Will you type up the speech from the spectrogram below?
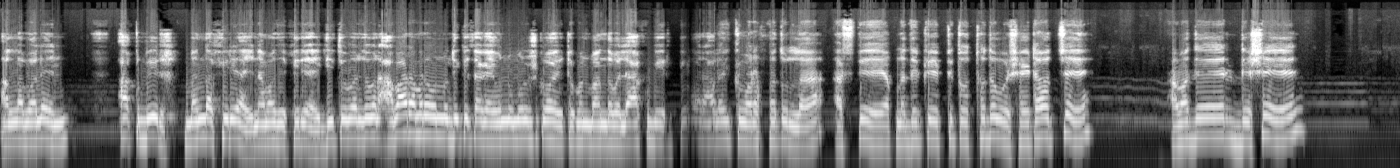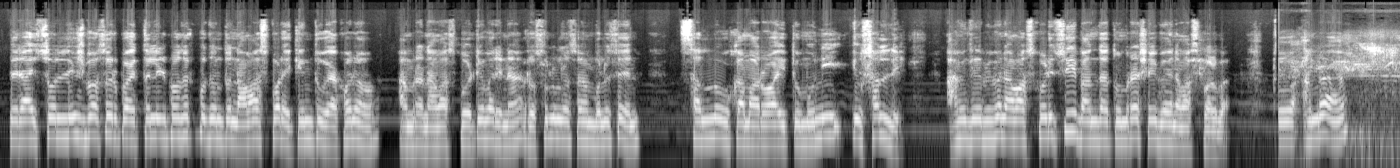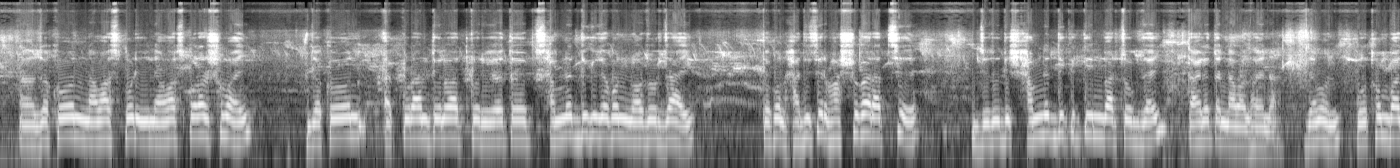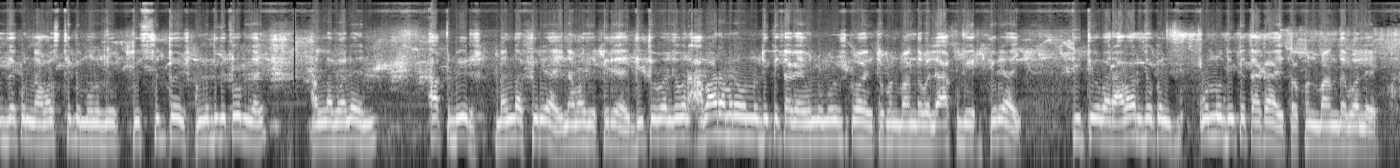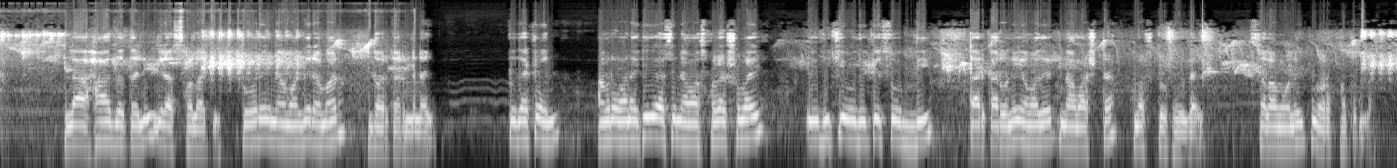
আল্লাহ বলেন, আকবির, বান্দা ফিরে আয়, নামাজে ফিরে আয়। দ্বিতীয়বার যখন আবার আমরা অন্যদিকে তাকাই, অন্য মানুষ হয়, তখন বান্দা বলে, আকবির আলাইকুম রহমতুল্লাহ। আজকে আপনাদেরকে একটি তথ্য দেবো, সেটা হচ্ছে, আমাদের দেশে প্রায় চল্লিশ বছর, পঁয়তাল্লিশ বছর পর্যন্ত নামাজ পড়ে, কিন্তু এখনও আমরা নামাজ পড়তে পারি না। রসুল্লাহ সাল্লাম বলেছেন, সাল্লু কামার তুমুনি ইউসাল্লি। আমি যেভাবে নামাজ পড়েছি, বান্দা তোমরা সেইভাবে নামাজ পড়বা। তো আমরা যখন নামাজ পড়ি, নামাজ পড়ার সময় যখন কোরআন তেলাওয়াত করি, অতএব সামনের দিকে যখন নজর যায় তখন হাদিসের ভাষ্যকার আছে যে যদি সামনের দিকে তিনবার চোখ যায়, তাহলে তার নামাজ হয় না। যেমন প্রথমবার যখন নামাজ থেকে মনোযোগ বিস্তৃত হয়ে সামনের দিকে চোখ যায়, আল্লাহ বলেন, আকবির, বান্দা ফিরে আয়, নামাজে ফিরে আয়। দ্বিতীয়বার যখন আবার আমরা অন্যদিকে তাকাই, অন্য মানুষ হয়, তখন বান্দা বলে, আকবির, ফিরে আয়। তৃতীয়বার আবার যখন অন্যদিকে তাকাই, তখন বান্দা বলে লা হাজাত আলী ইরা সলাতি। তোর এই নামাজের আমার দরকার নাই। তো দেখেন, আমরা অনেকেই আছি নামাজ পড়ার সময়, এদিকে ওদিকে চোখ দিই, তার কারণেই আমাদের নামাজটা নষ্ট হয়ে যায়। সালাম আলাইকুম রহমতুল্লাহ।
